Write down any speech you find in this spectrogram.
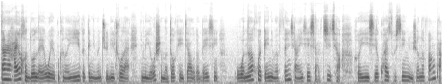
当然还有很多雷，我也不可能一一的跟你们举例出来，你们有什么都可以加我的微信。我呢会给你们分享一些小技巧和一些快速吸引女生的方法。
